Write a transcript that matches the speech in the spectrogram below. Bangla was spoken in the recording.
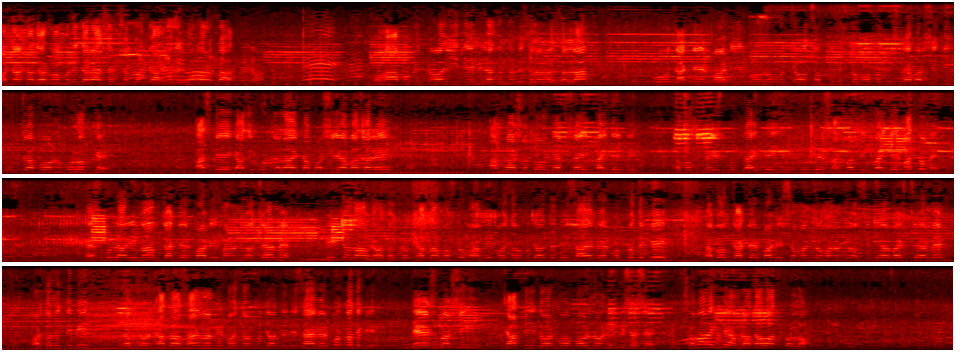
অন্যান্য ধর্মাবলী যারা আছেন সকলকে আন্তরিক মোবারকবাদ। মহাপবিত্র ঈদে মিলাদুলনবী সাল্লাহ সাল্লাম ও জাকের পার্টির গৌরব উজ্জ্বল ছত্রিশতম প্রতিষ্ঠা বার্ষিকী উদযাপন উপলক্ষে আজকে এই গাজীপুর জেলায় কাপাসিয়া বাজারে আমরা সকল ব্যবসায়িক ভাইদেরকে এবং ফেসবুক লাইভে ইউটিউবে সাংবাদিক ভাইদের মাধ্যমে হেজবুল্লাহর ইমাম জাকের পার্টির মাননীয় চেয়ারম্যান পীরজাদা আলহাজ হজরত খাজা মোস্তফা আমির ফয়সল মুজাদ্দিদি সাহেবের পক্ষ থেকে এবং জাকের পার্টির সম্মানীয় মাননীয় সিনিয়র ভাইস চেয়ারম্যান, অর্থনীতিবিদ ডক্টর খাজা সাহেব আমির ফয়সল মুজাদ্দিদি সাহেবের পক্ষ থেকে দেশবাসী, জাতি, ধর্ম, বর্ণ নির্বিশেষে সবাইকে আমরা দাওয়াত করলাম।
